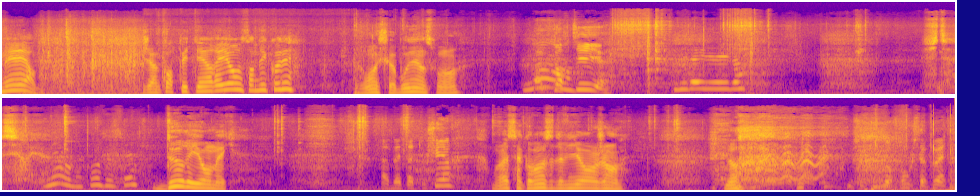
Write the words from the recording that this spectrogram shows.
Merde J'ai encore pété un rayon sans déconner Moi je suis abonné en ce moment. hein. Une Non tortille Il est là, il est là. Putain sérieux. Merde, comment ça se fait? Deux rayons mec. Ah bah t'as touché hein Voilà ça commence à devenir urgent. Non. Je sais plus quoi que ça peut être.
